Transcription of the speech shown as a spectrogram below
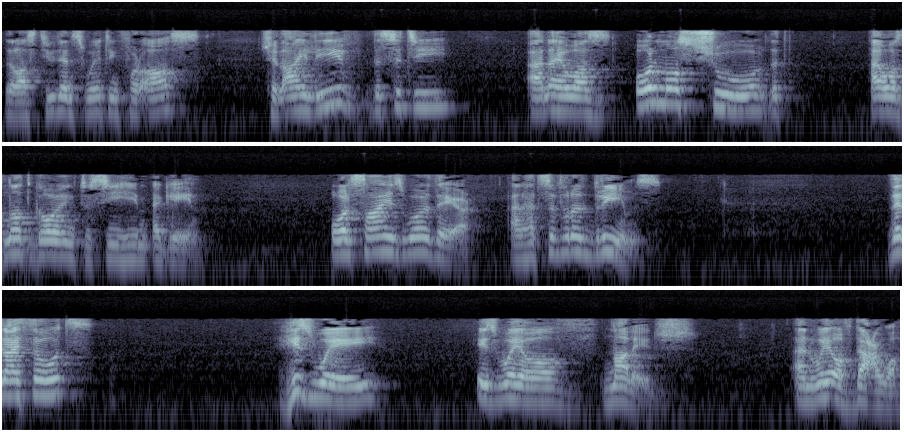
there are students waiting for us. Shall I leave the city? And I was almost sure that I was not going to see him again. All signs were there, and had several dreams. Then I thought, his way is way of knowledge and way of da'wah.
